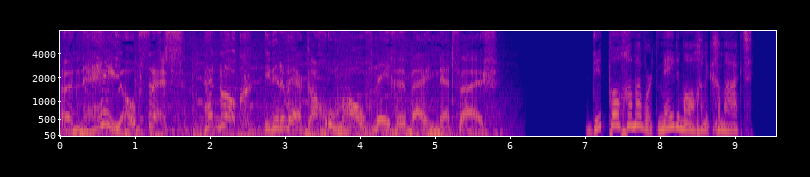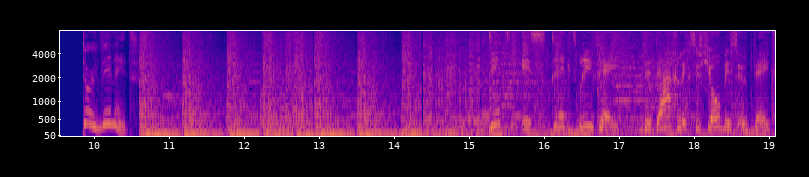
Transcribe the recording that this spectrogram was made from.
een hele hoop stress. Het blok, iedere werkdag om half negen bij net vijf. Dit programma wordt mede mogelijk gemaakt door Winit. Dit is Strikt Privé, de dagelijkse showbiz-update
